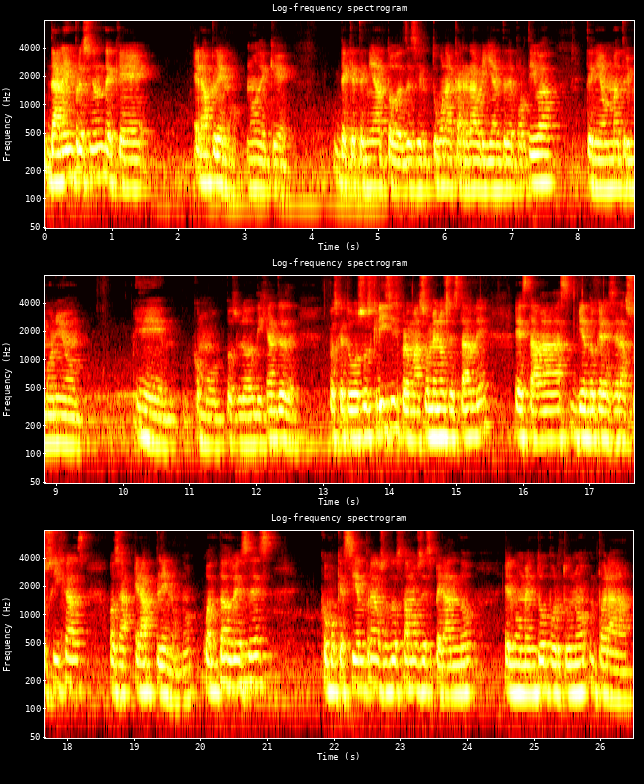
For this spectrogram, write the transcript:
da la impresión de que era pleno, ¿no? De que, de que tenía todo, es decir, tuvo una carrera brillante deportiva, tenía un matrimonio, eh, como pues lo dije antes, pues que tuvo sus crisis, pero más o menos estable, estaba viendo crecer a sus hijas, o sea, era pleno, ¿no? ¿Cuántas veces como que siempre nosotros estamos esperando el momento oportuno para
